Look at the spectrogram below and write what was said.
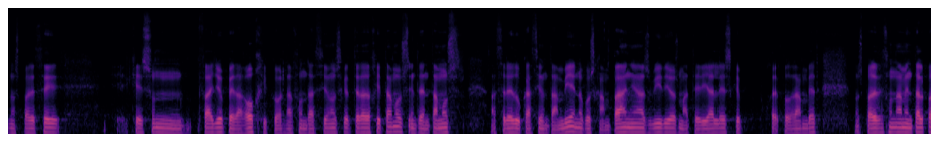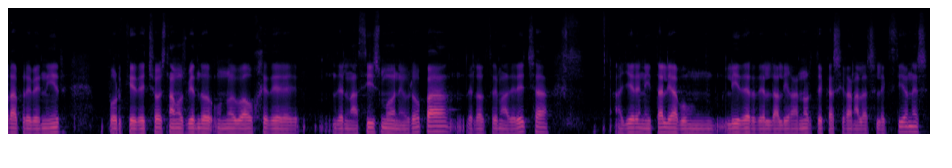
Nos parece que es un fallo pedagógico. En la Fundación Secretaría de Gitamos intentamos hacer educación también, ¿no? pues campañas, vídeos, materiales que podrán ver. Nos parece fundamental para prevenir, porque de hecho estamos viendo un nuevo auge del nazismo en Europa, de la extrema derecha. Ayer en Italia un líder de la Liga Norte casi gana las elecciones.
